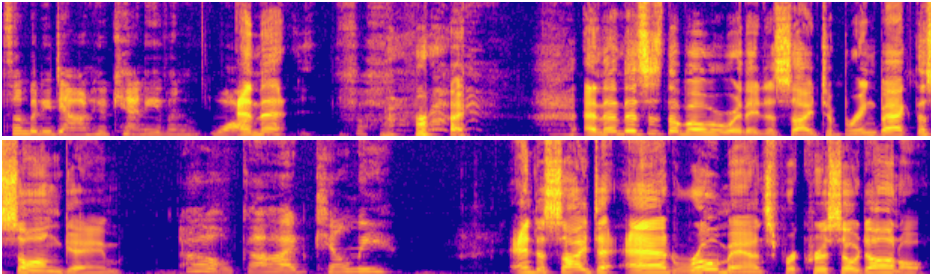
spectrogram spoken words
somebody down who can't even walk. And then, right. And then this is the moment where they decide to bring back the song game oh God, kill me. and decide to add romance for Chris O'Donnell.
